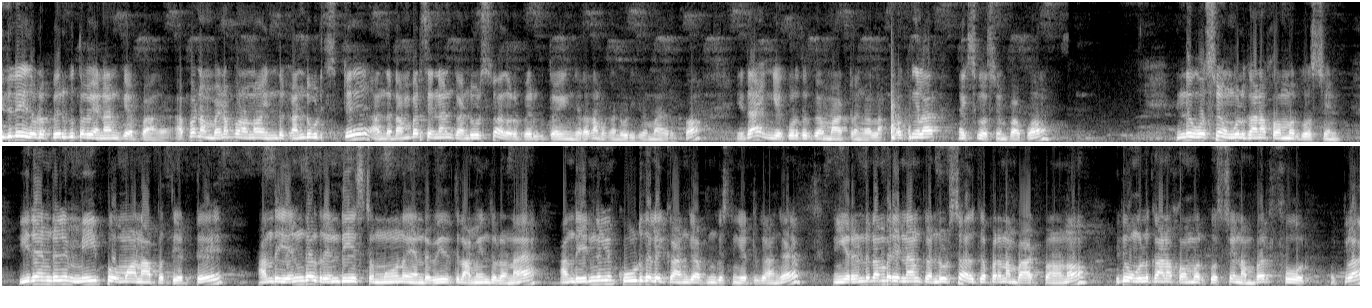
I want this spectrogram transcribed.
இதில் இதோட பெருக்குத்தொகை என்னன்னு கேட்பாங்க. அப்போ நம்ம என்ன பண்ணணும்? இந்த கண்டுபிடிச்சிட்டு அந்த நம்பர்ஸ் என்னன்னு கண்டுபிடிச்சிட்டு அதோட பெருக்குத்தொகைங்கிறத நம்ம கண்டுபிடிக்கிற மாதிரி இருக்கும். இதான் இங்கே கொடுத்துருக்க மாற்றங்கள்லாம். ஓகேங்களா நெக்ஸ்ட் கொஸ்டின் பார்ப்போம். இந்த கொஸ்டின் உங்களுக்கான ஹோம்ஒர்க் கொஸ்டின் ஈரெண்களின் மீப்போமா நாற்பத்தி எட்டு அந்த எண்கள் ரெண்டு இஸ்ட் மூணு என்ற விகிதத்தில் அமைந்துள்ளன. அந்த எண்களின் கூடுதலை காண்க அப்படின்னு கொஸ்டின் கேட்டிருக்காங்க. நீங்கள் ரெண்டு நம்பர் என்னன்னு கண்டுபிடிச்சு அதுக்கப்புறம் நம்ம ஆட் பண்ணணும். இது உங்களுக்கான ஹோம்ஒர்க் கொஸ்டின் நம்பர் ஃபோர் ஓகேங்களா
